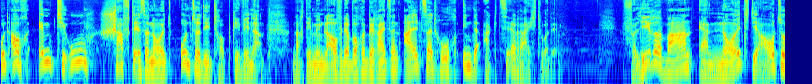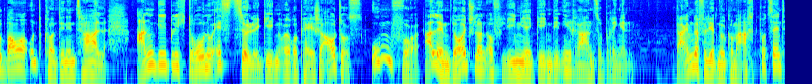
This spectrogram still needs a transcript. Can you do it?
Und auch MTU schaffte es erneut unter die Top-Gewinner, nachdem im Laufe der Woche bereits ein Allzeithoch in der Aktie erreicht wurde. Verlierer waren erneut die Autobauer und Continental. Angeblich drohen US-Zölle gegen europäische Autos, um vor allem Deutschland auf Linie gegen den Iran zu bringen. Daimler verliert 0,8%,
